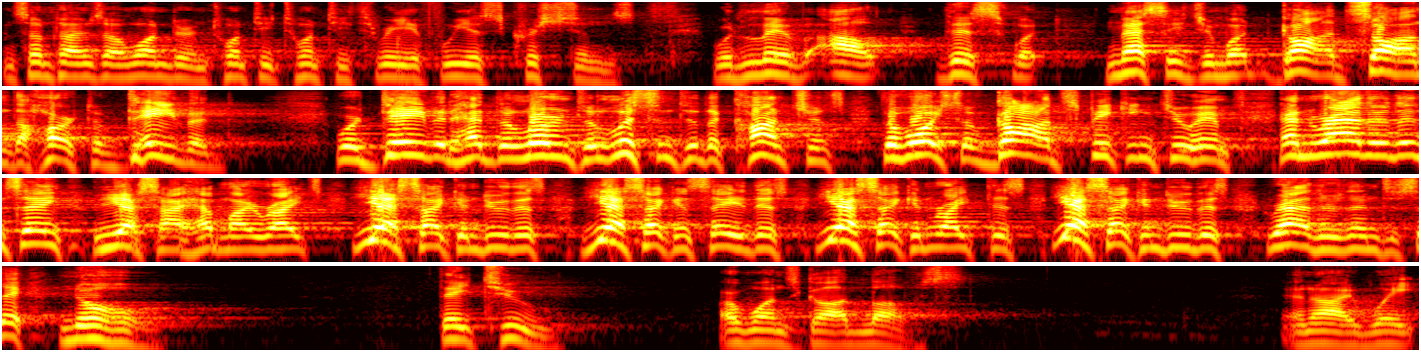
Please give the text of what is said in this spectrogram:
And sometimes I wonder in 2023 if we as Christians would live out this, what message and what God saw in the heart of David, where David had to learn to listen to the conscience, the voice of God speaking to him. And rather than saying, Yes, I have my rights, yes, I can do this, yes, I can say this, yes, I can write this, yes, I can do this, rather than to say, No, they too are ones God loves. And I wait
